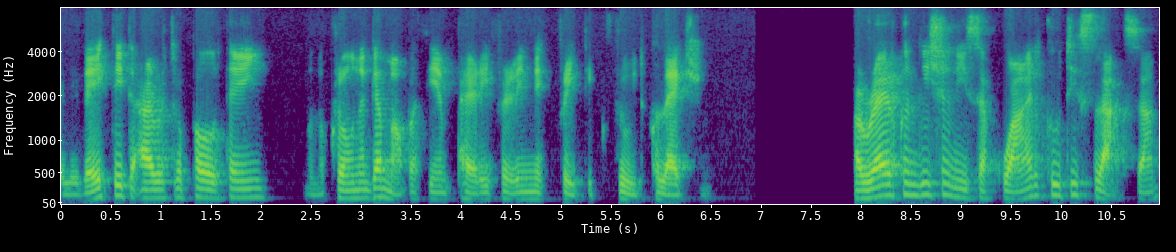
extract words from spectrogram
elevated erythropoietin, monoclonal gammopathy, and peripheral nephritic fluid collection. A rare condition is acquired cutis laxa,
